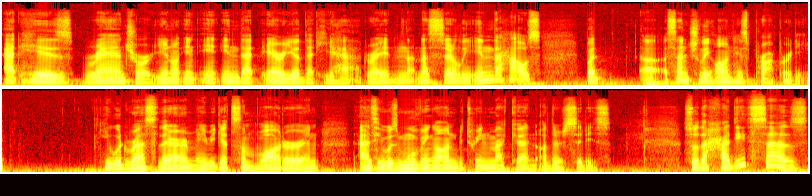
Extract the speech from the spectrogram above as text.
at his ranch or you know in, in, in that area that he had right? Not necessarily in the house but uh, essentially on his property. He would rest there and maybe get some water and as he was moving on between Mecca and other cities. So the hadith says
